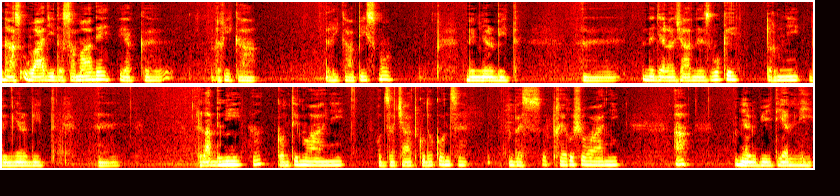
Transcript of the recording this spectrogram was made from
nás uvádí do samády, jak eh, říká, říká písmo, by měl být eh, nedělat žádné zvuky. První by měl být ladný, hm? kontinuální od začátku do konce, bez přerušování a měl být jemný.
